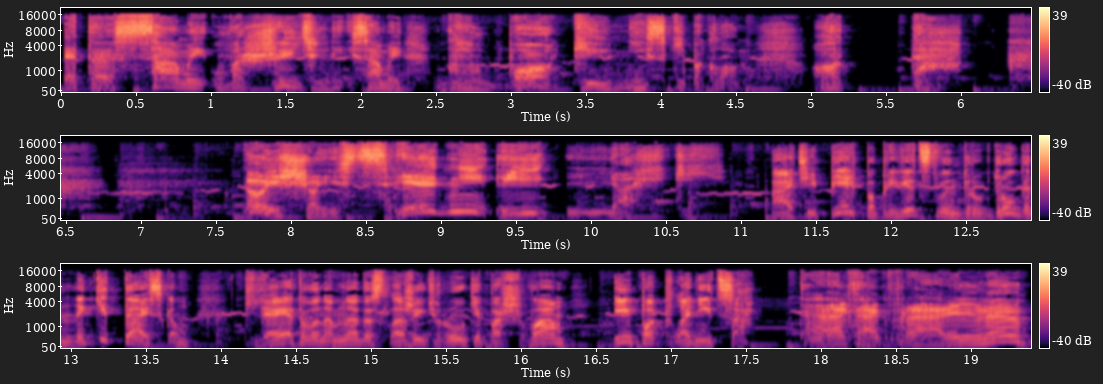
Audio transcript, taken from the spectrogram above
Это самый уважительный и самый глубокий низкий поклон. Вот так. Ну, еще есть средний и легкий А теперь поприветствуем друг друга на китайском. Для этого нам надо сложить руки по швам и поклониться. Так, так, правильно.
